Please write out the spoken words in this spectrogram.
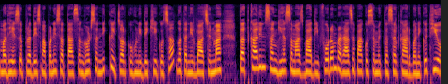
मध्य प्रदेशमा पनि सत्ता संघर्ष निकै चर्को हुने देखिएको छ। गत निर्वाचनमा तत्कालीन संघीय समाजवादी फोरम र राजपाको संयुक्त सरकार बनेको थियो।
